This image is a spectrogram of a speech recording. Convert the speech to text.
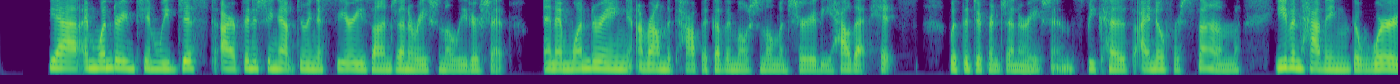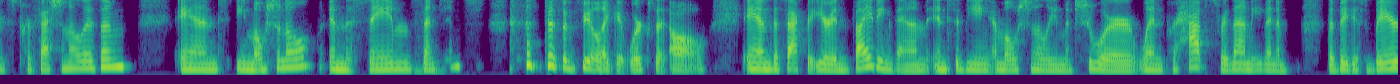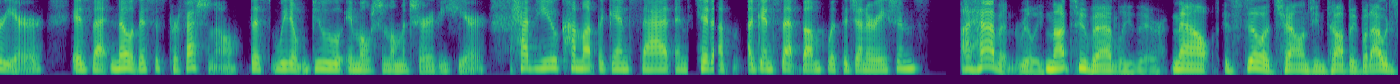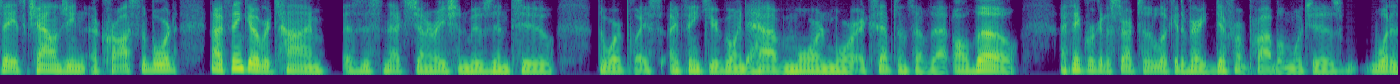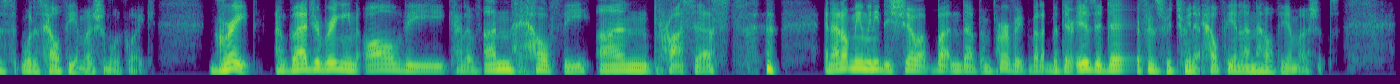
Yeah, I'm wondering, Tim, we just are finishing up doing a series on generational leadership. And I'm wondering around the topic of emotional maturity, how that hits with the different generations. Because I know for some, even having the words professionalism and emotional in the same mm-hmm. sentence doesn't feel like it works at all. And the fact that you're inviting them into being emotionally mature when perhaps for them, even a, the biggest barrier is that no, this is professional. This, we don't do emotional maturity here. Have you come up against that and hit up against that bump with the generations? I haven't really, not too badly there. Now, it's still a challenging topic, but I would say it's challenging across the board. I think over time, as this next generation moves into the workplace, I think you're going to have more and more acceptance of that. Although, I think we're going to start to look at a very different problem, which is what is what does healthy emotion look like? Great. I'm glad you're bringing all the kind of unhealthy, unprocessed And I don't mean we need to show up buttoned up and perfect, but but there is a difference between healthy and unhealthy emotions.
